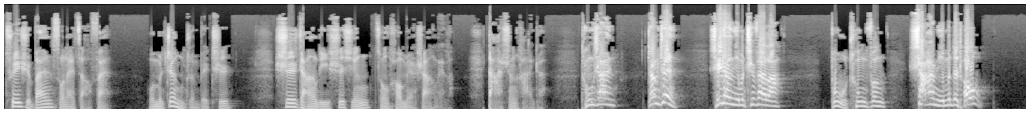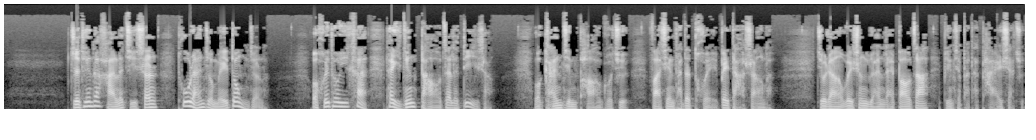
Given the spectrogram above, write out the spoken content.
炊事班送来早饭，我们正准备吃，师长李实行从后面上来了，大声喊着：“童山、张震，谁让你们吃饭了？不冲锋！”杀你们的头！只听他喊了几声，突然就没动静了。我回头一看，他已经倒在了地上。我赶紧跑过去，发现他的腿被打伤了，就让卫生员来包扎，并且把他抬下去。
